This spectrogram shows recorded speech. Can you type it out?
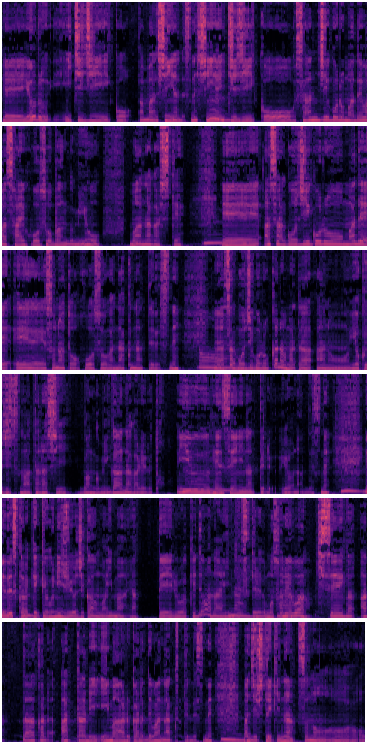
ー夜1時以降、あまあ深夜ですね、深夜1時以降、3時頃までは再放送番組を、まあ流して、えー朝5時頃まで、えーその後放送がなくなってですね、朝5時頃からまた、あの、翌日の新しい番組が流れるという編成になっているようなんですね。えーですから結局24時間は今やっているわけではないんですけれども、それは規制があったから、あったり、今あるからではなくてですね、まあ自主的な、その、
